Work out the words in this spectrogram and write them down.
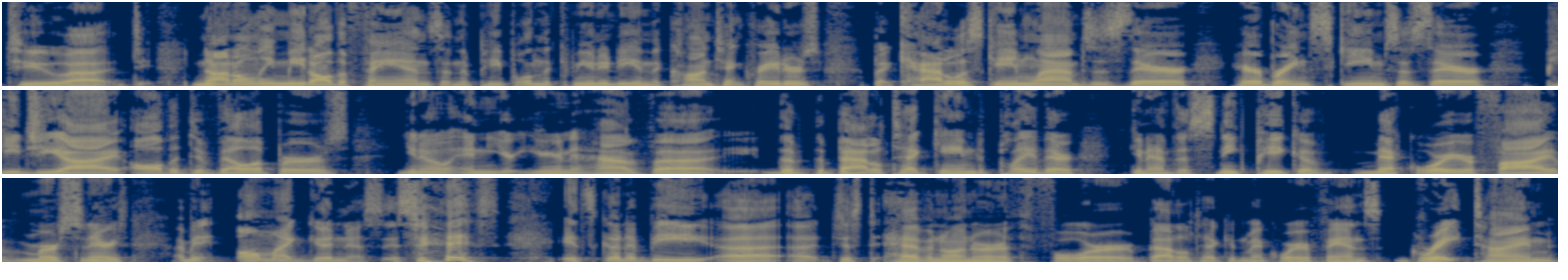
to uh, d- not only meet all the fans and the people in the community and the content creators, but Catalyst Game Labs is there, Harebrained Schemes is there, PGI, all the developers, you know, and you're, you're to have uh, the the BattleTech game to play there. You're to have the sneak peek of Mech Warrior Five, Mercenaries. I mean, oh my goodness, it's it's, it's to be uh, uh, just heaven on earth for BattleTech and Mech Warrior fans. Great time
